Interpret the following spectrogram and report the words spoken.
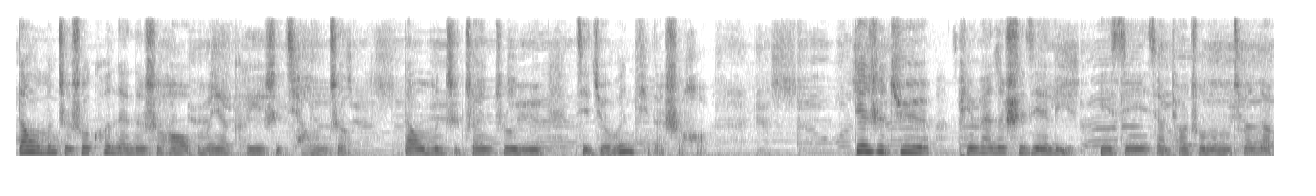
当我们只说困难的时候；我们也可以是强者，当我们只专注于解决问题的时候。电视剧《平凡的世界》里，一心想跳出农村的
